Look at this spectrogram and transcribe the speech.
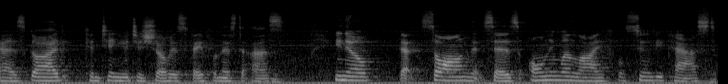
as God continued to show His faithfulness to us. You know, that song that says, Only one life will soon be passed,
